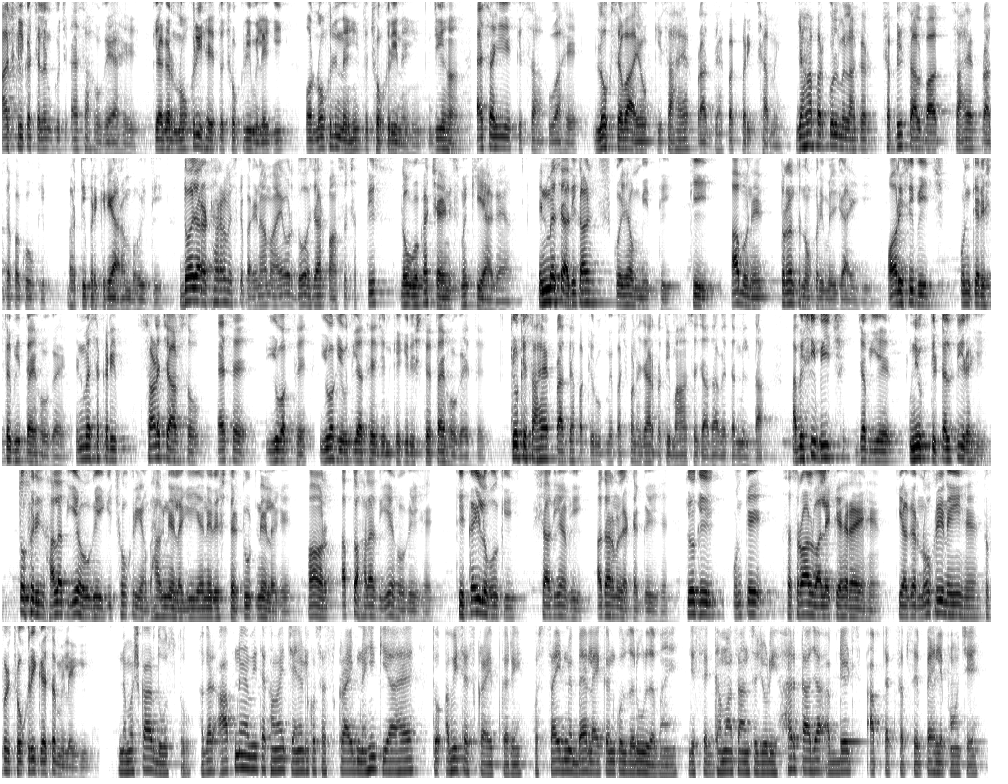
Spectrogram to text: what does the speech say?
आजकल का चलन कुछ ऐसा हो गया है कि अगर नौकरी है तो छोकरी मिलेगी और नौकरी नहीं तो छोकरी नहीं। जी हाँ ऐसा ही एक किस्सा हुआ है लोक सेवा आयोग की सहायक प्राध्यापक परीक्षा में। यहाँ पर कुल मिलाकर 26 साल बाद सहायक प्राध्यापकों की भर्ती प्रक्रिया आरंभ हुई थी। 2018 में इसके परिणाम आए और 2536 लोगों का चयन इसमें किया गया। इनमें से अधिकांश को यह उम्मीद थी कि अब उन्हें तुरंत नौकरी मिल जाएगी और इसी बीच उनके रिश्ते भी तय हो गए। इनमें से करीब साढ़े चार सौ ऐसे युवक थे, युवक युवतियाँ थे जिनके की रिश्ते तय हो गए थे। क्योंकि सहायक प्राध्यापक के रूप में पचपन हज़ार प्रति माह से ज़्यादा वेतन मिलता। अब इसी बीच जब ये नियुक्ति टलती रही तो फिर हालत ये हो गई कि छोकरियाँ भागने लगी, यानी रिश्ते टूटने लगे। और अब तो हालत ये हो गई है कि कई लोगों की शादियाँ भी अधर में लटक गई है। क्योंकि उनके ससुराल वाले कह रहे हैं कि अगर नौकरी नहीं है तो फिर छोकरी कैसे मिलेगी? नमस्कार दोस्तों, अगर आपने अभी तक हमारे चैनल को सब्सक्राइब नहीं किया है तो अभी सब्सक्राइब करें और साइड में बेल आइकन को ज़रूर दबाएँ, जिससे घमासान से जुड़ी हर ताज़ा अपडेट्स आप तक सबसे पहले पहुँचें।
